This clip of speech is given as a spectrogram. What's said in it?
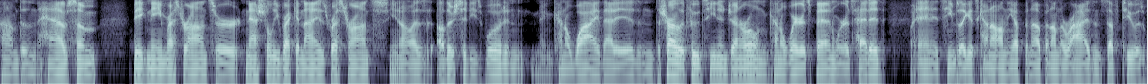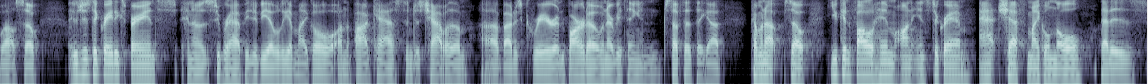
um, doesn't have some big name restaurants or nationally recognized restaurants, you know, as other cities would, and, and kind of why that is, and the Charlotte food scene in general, and kind of where it's been, where it's headed and it seems like it's kind of on the up and up and on the rise and stuff too as well. So it was just a great experience, and I was super happy to be able to get Michael on the podcast and just chat with him uh, about his career and Bardo and everything and stuff that they got coming up. So you can follow him on Instagram at Chef Michael Noll. That is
